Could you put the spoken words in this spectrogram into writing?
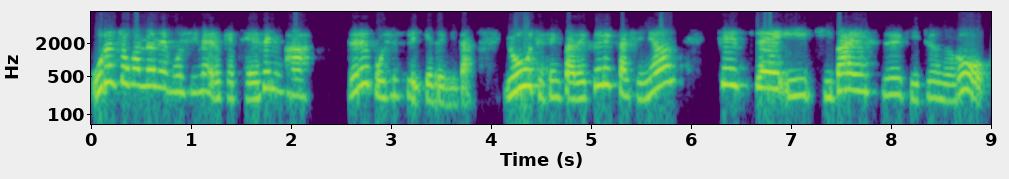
오른쪽 화면에 보시면 이렇게 재생바를 보실 수 있게 됩니다. 이 재생바를 클릭하시면 실제 이 디바이스 기준으로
